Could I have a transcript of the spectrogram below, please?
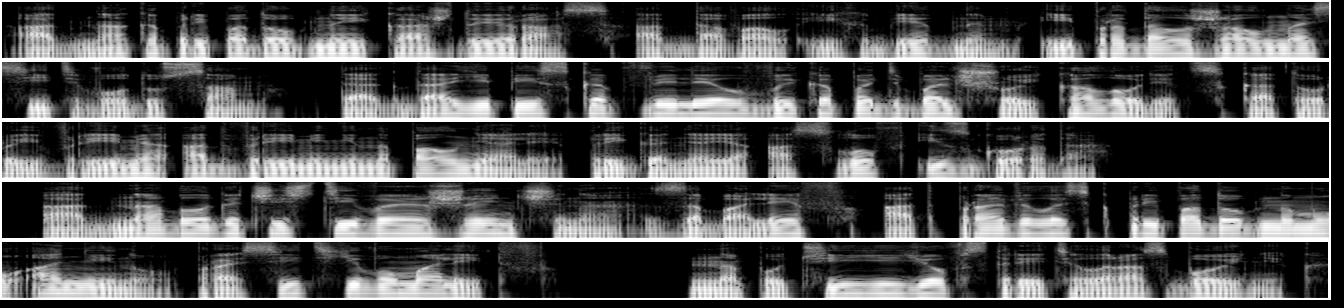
Однако преподобный каждый раз отдавал их бедным и продолжал носить воду сам. Тогда епископ велел выкопать большой колодец, который время от времени наполняли, пригоняя ослов из города. Одна благочестивая женщина, заболев, отправилась к преподобному Анину просить его молитв. На пути ее встретил разбойник.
